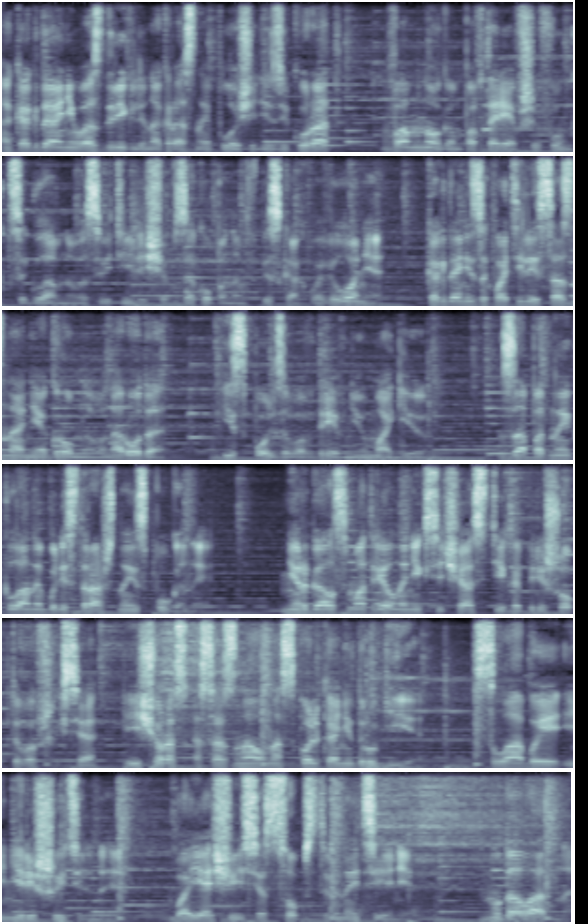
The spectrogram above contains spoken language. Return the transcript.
А когда они воздвигли на Красной площади Зиккурат, во многом повторявший функции главного святилища в закопанном в песках Вавилоне, когда они захватили сознание огромного народа, использовав древнюю магию. Западные кланы были страшно испуганы. Нергал смотрел на них сейчас, тихо перешептывавшихся, и еще раз осознал, насколько они другие. Слабые и нерешительные, боящиеся собственной тени. Ну да ладно,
